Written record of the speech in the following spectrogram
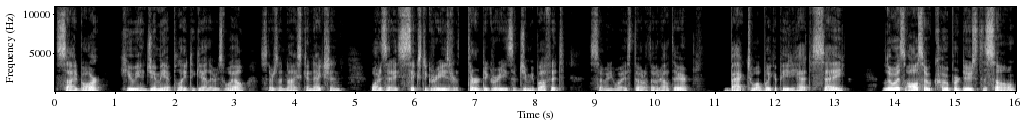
Sidebar, Huey and Jimmy have played together as well, so there's a nice connection. What is it, a six degrees or third degrees of Jimmy Buffett? So, anyways, thought I'd throw it out there. Back to what Wikipedia had to say. Lewis also co produced the song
